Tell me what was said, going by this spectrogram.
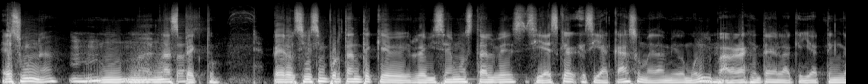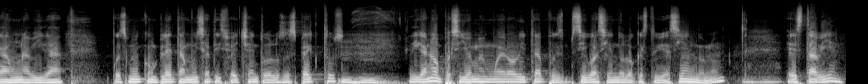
es una, un, aspecto. Pero sí es importante que revisemos tal vez si es que si acaso me da miedo morir, para la gente a la que ya tenga una vida pues muy completa, muy satisfecha en todos los aspectos. Diga, no, pues si yo me muero ahorita, pues sigo haciendo lo que estoy haciendo, ¿no? Está bien.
